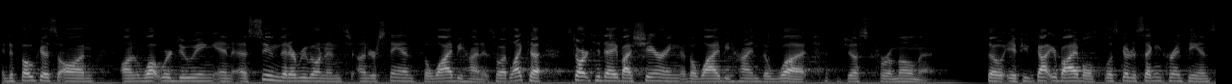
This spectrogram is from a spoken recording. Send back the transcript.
and to focus on, on what we're doing and assume that everyone understands the why behind it. So I'd like to start today by sharing the why behind the what just for a moment. So if you've got your Bibles, let's go to 2 Corinthians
